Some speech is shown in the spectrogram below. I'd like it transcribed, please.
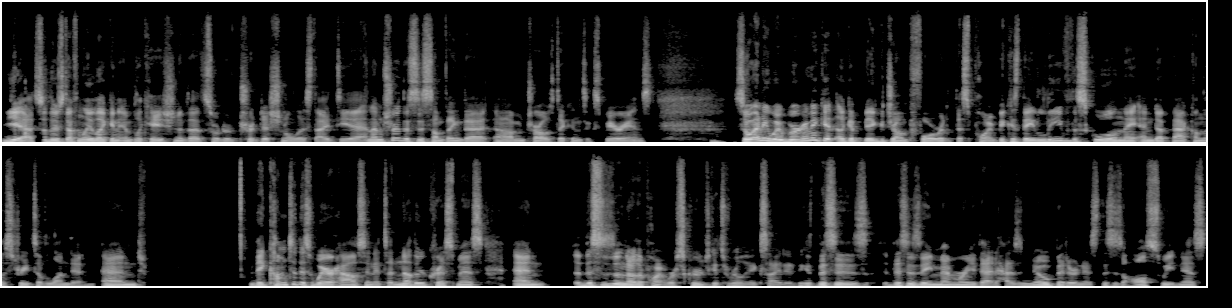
Yeah, so there's definitely like an implication of that sort of traditionalist idea, and I'm sure this is something that um, Charles Dickens experienced. So anyway, we're going to get like a big jump forward at this point because they leave the school and they end up back on the streets of London and they come to this warehouse and it's another Christmas and this is another point where Scrooge gets really excited because this is this is a memory that has no bitterness. This is all sweetness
